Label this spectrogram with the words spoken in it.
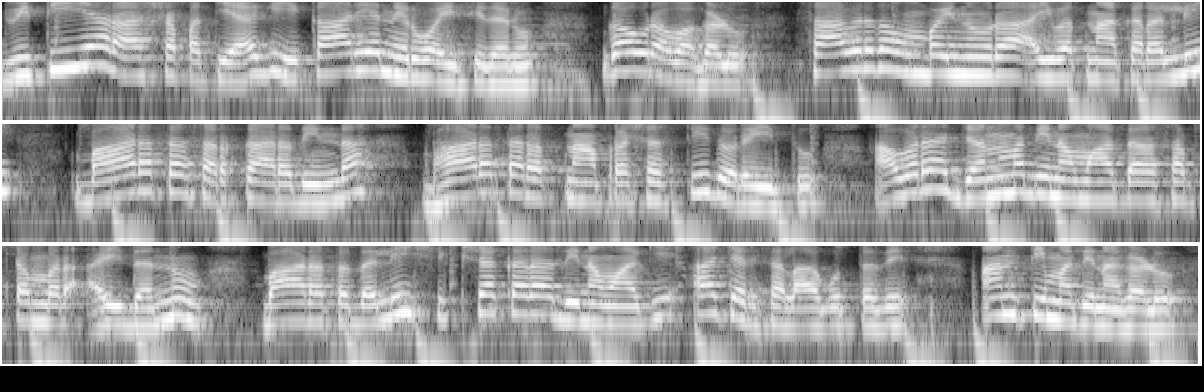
ದ್ವಿತೀಯ ರಾಷ್ಟ್ರಪತಿಯಾಗಿ ಕಾರ್ಯನಿರ್ವಹಿಸಿದರು. ಗೌರವಗಳು. ಸಾವಿರದ ಒಂಬೈನೂರ ಐವತ್ನಾಲ್ಕರಲ್ಲಿ ಭಾರತ ಸರ್ಕಾರದಿಂದ ಭಾರತ ರತ್ನ ಪ್ರಶಸ್ತಿ ದೊರೆಯಿತು. ಅವರ ಜನ್ಮದಿನವಾದ ಸೆಪ್ಟೆಂಬರ್ ಐದನ್ನು ಭಾರತದಲ್ಲಿ ಶಿಕ್ಷಕರ ದಿನವಾಗಿ ಆಚರಿಸಲಾಗುತ್ತದೆ. ಅಂತಿಮ ದಿನಗಳು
